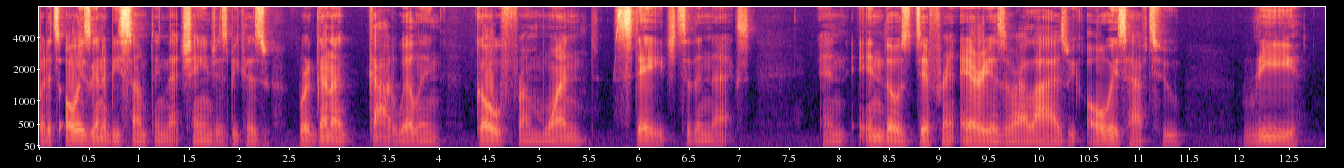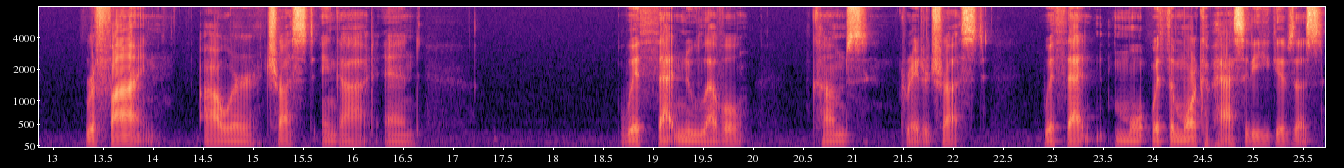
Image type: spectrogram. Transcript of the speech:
but it's always going to be something that changes because we're going to, God willing, go from one stage to the next. And in those different areas of our lives, we always have to re refine our trust in God and with that new level comes greater trust. With that more with the more capacity he gives us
